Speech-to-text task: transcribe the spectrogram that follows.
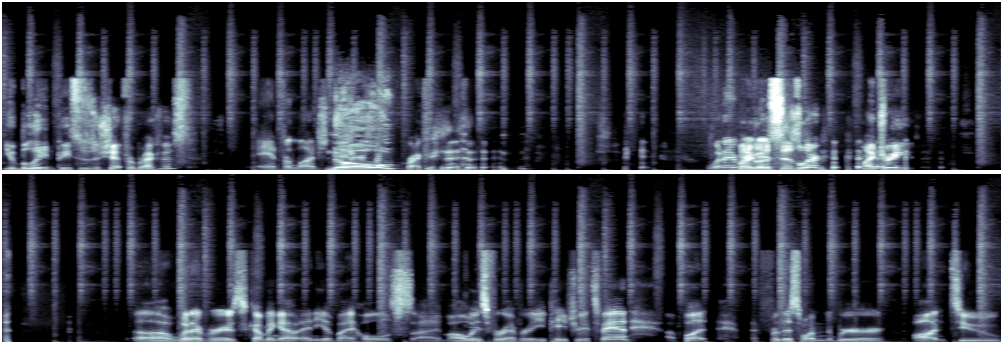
You bleed pieces of shit for breakfast? And for lunch, No. dinner, breakfast, whatever. Want to go to Sizzler? My treat? Uh, whatever is coming out any of my holes, I'm always forever a Patriots fan. But for this one, we're on to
